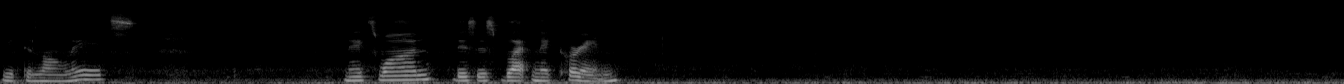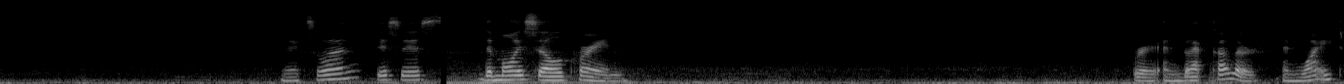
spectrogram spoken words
With the long legs. Next one, this is black neck crane. Next one, this is the Moiselle crane. Gray and black color and white.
